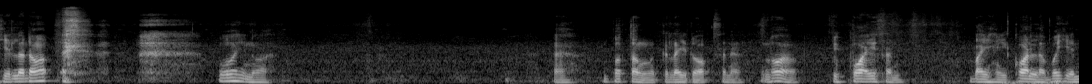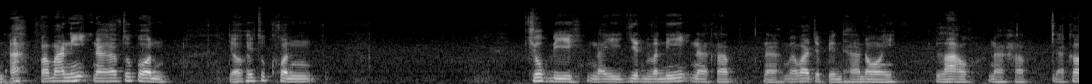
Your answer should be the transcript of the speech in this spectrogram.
เห็นแล้วเนาะ โอ้ยเนาะอะบ่ต้องกระไรดอกสนะรอไปปล่อยสันใบไห้ก้อนเราไม่เห็น อะ ประมาณนี้นะครับทุกคน เดี๋ยวให้ทุกคน โชคดีในเย็นวันนี้นะครับ นะ ไม่ว่าจะเป็นทานอยลาวนะครับ แล้วก็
